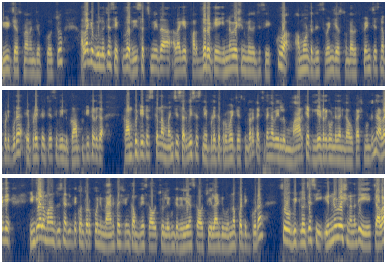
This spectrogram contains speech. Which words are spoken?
లీడ్ చేస్తున్నారని చెప్పుకోవచ్చు. అలాగే వీళ్ళు వచ్చేసి ఎక్కువగా రీసెర్చ్ మీద అలాగే ఫర్దర్ ఇన్నోవేషన్ మీద వచ్చేసి ఎక్కువ అమౌంట్ అది స్పెండ్ చేస్తుంటారు. స్పెండ్ చేసినప్పటికి కూడా ఎప్పుడైతే వచ్చేసి వీళ్ళు కాంపిటీటర్గా కాంపిటీటర్స్ కన్నా మంచి సర్వీసెస్ని ఎప్పుడైతే ప్రొవైడ్ చేస్తుంటారో ఖచ్చితంగా వీళ్ళు మార్కెట్ లీడర్గా ఉండేదానికి అవకాశం ఉంటుంది. అలాగే ఇండియాలో మనం చూసినట్లయితే కొంతవరకు కొన్ని మ్యానుఫ్యాక్చరింగ్ కంపెనీస్ కావచ్చు లేకుంటే రిలయన్స్ కావచ్చు ఇలాంటివి ఉన్నప్పటికీ కూడా సో వీటిలో వచ్చేసి ఇన్నోవేషన్ అనేది చాలా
